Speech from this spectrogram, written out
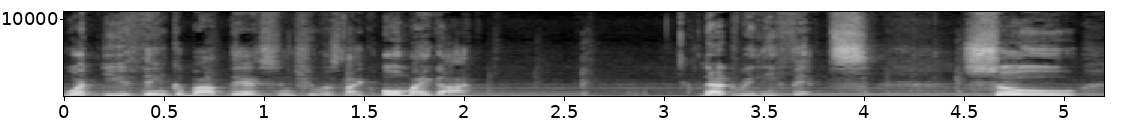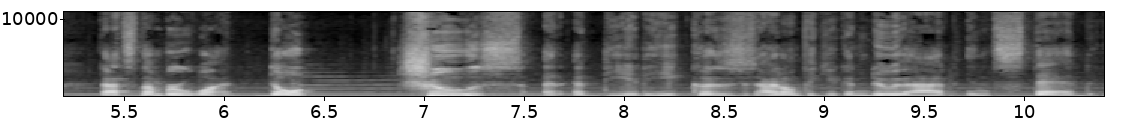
What do you think about this? And she was like, Oh my God, that really fits. So that's number one. Don't choose a, a deity because I don't think you can do that. Instead,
